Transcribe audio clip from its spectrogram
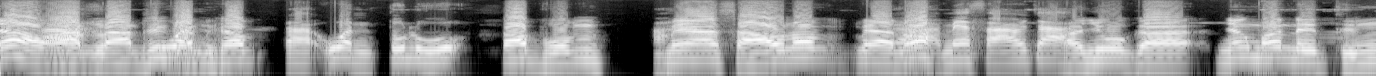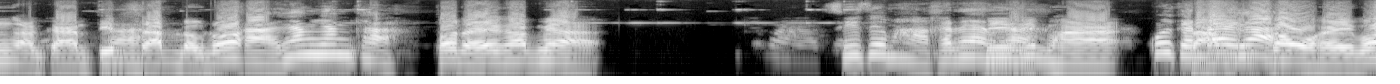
ยาวอะอาดลาดขึ้นกันอ้วนครับจ้ะอ้วนตุลุ ครับผม อะ แม่สาวเนาะแม่เนาะจ้ะแม่สาวจ้ะอายุก็ยังพันได้ถึงอาการติดอะสัตว์ดอกเนาะค่ะยังยังค่ะ เท่าไหร่ครับแม่ สี่สิบห้าคะแนนสี่ค่ะสิบห้าคุยกันสามได้สิบค่ะเก้าให้บ่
